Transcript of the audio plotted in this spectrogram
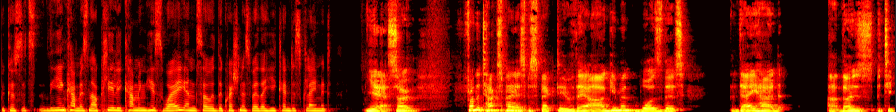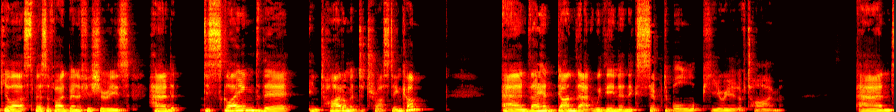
because it's the income is now clearly coming his way and so the question is whether he can disclaim it. Yeah, so from the taxpayer's perspective, their argument was that they had uh, those particular specified beneficiaries had disclaimed their entitlement to trust income and they had done that within an acceptable period of time. And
